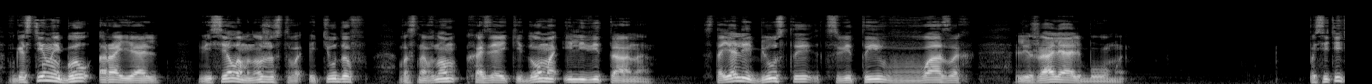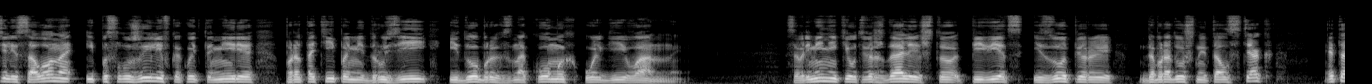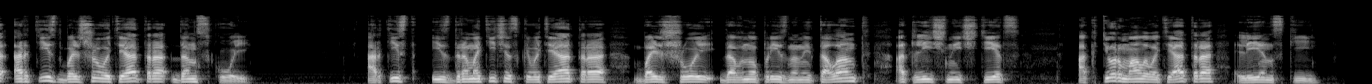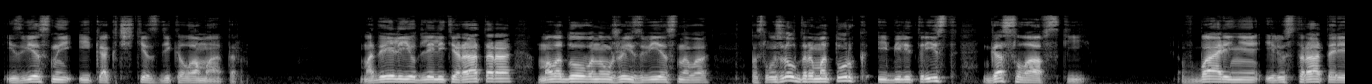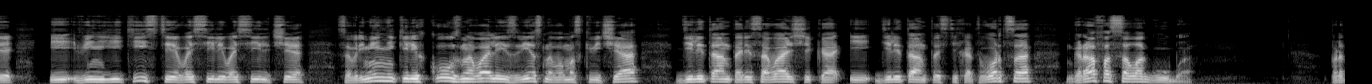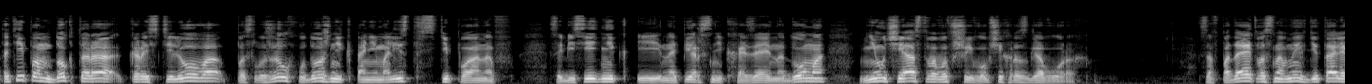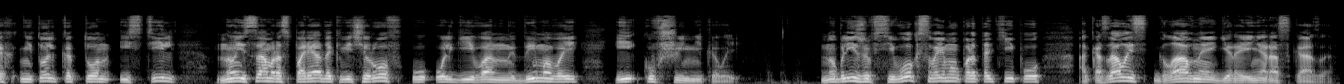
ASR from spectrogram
В гостиной был рояль, висело множество этюдов, в основном хозяйки дома и левитана. Стояли бюсты, цветы в вазах, лежали альбомы. Посетители салона и послужили в какой-то мере прототипами друзей и добрых знакомых Ольги Ивановны. Современники утверждали, что певец из оперы «Добродушный толстяк» – это артист Большого театра Донской. Артист из драматического театра «Большой, давно признанный талант», отличный чтец, актер Малого театра Ленский, известный и как чтец-декламатор. Моделью для литератора, молодого, но уже известного, послужил драматург и билетрист Гаславский. В «Барине», «Иллюстраторе» и «Виньетисте» Василия Васильевича современники легко узнавали известного москвича, дилетанта-рисовальщика и дилетанта-стихотворца графа Сологуба. Прототипом доктора Коростелева послужил художник-анималист Степанов, собеседник и наперсник хозяина дома, не участвовавший в общих разговорах. Совпадает в основных деталях не только тон и стиль, но и сам распорядок вечеров у Ольги Ивановны Дымовой и Кувшинниковой. Но ближе всего к своему прототипу оказалась главная героиня рассказа.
